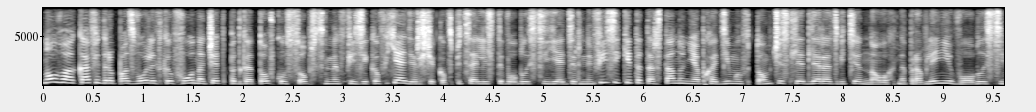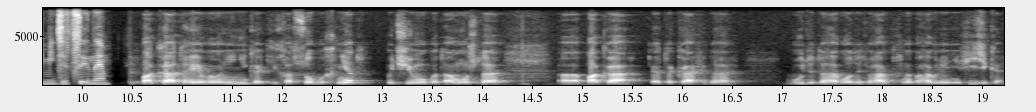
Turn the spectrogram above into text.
Новая кафедра позволит КФУ начать подготовку собственных физиков-ядерщиков. Специалисты в области ядерной физики Татарстану необходимы в том числе для развития новых направлений в области медицины. Пока требований никаких особых нет. Почему? Потому что э, пока эта кафедра будет работать в рамках направления физика,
